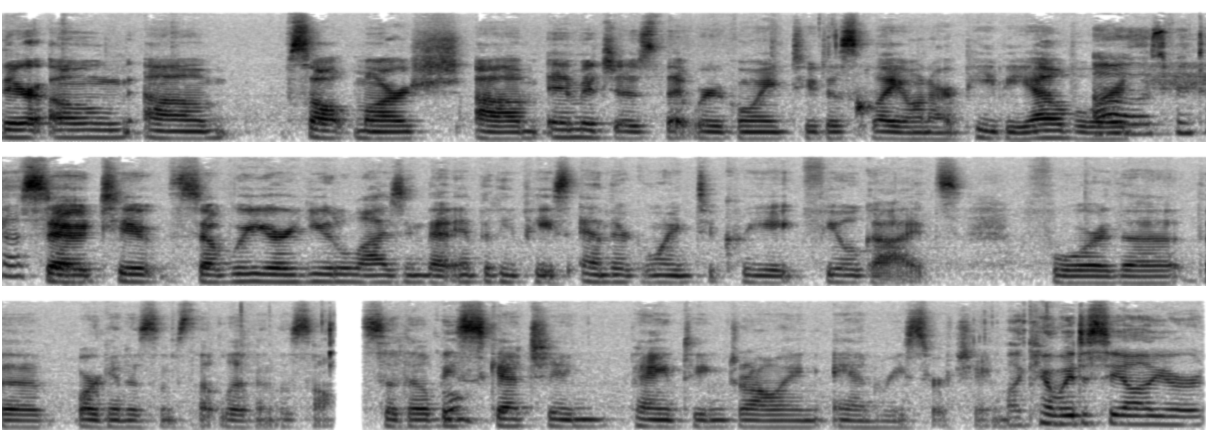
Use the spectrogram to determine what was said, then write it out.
their own um, salt marsh um, images that we're going to display on our PBL board. Oh, that's fantastic. So to so we are utilizing that empathy piece, and they're going to create field guides for the, the organisms that live in the salt. So they'll be sketching, painting, drawing, and researching. I can't wait to see all your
